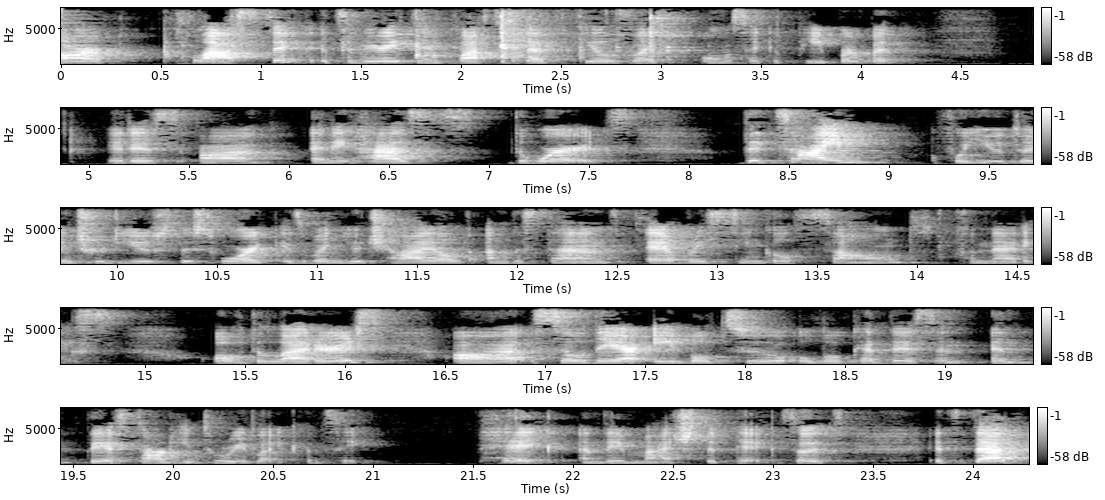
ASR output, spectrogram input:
are plastic. It's a very thin plastic that feels like almost like a paper, but it is, uh, and it has the words. The time for you to introduce this work is when your child understands every single sound, phonetics of the letters. Uh, so they are able to look at this and, and they're starting to read like and say pig and they match the pig. So it's it's that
